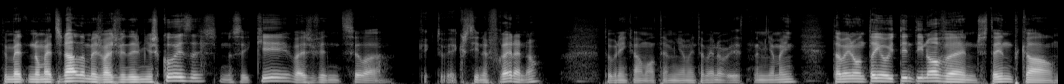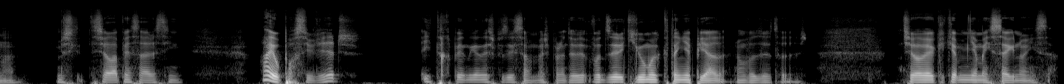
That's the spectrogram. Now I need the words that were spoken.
Tu met, não metes nada, mas vais vender as minhas coisas, não sei o quê, vais vender, sei lá, o que é que tu vês? Cristina Ferreira, não? Estou a brincar, malta. A minha mãe também não. A minha mãe também não tem 89 anos. Tem de calma. Mas deixa lá pensar assim. Ah, eu posso ir ver? E de repente grande exposição. Mas pronto, eu vou dizer aqui uma que tenha piada. Não vou dizer todas. Deixa eu ver o que é que a minha mãe segue no Insta.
